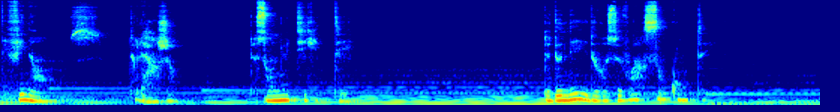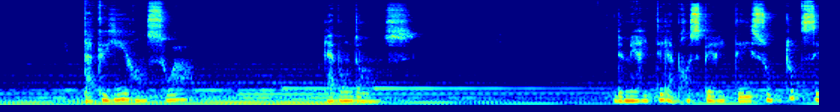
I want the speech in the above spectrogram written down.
des finances, de l'argent, de son utilité, de donner et de recevoir sans compter, d'accueillir en soi l'abondance, de mériter la prospérité sous toutes ses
